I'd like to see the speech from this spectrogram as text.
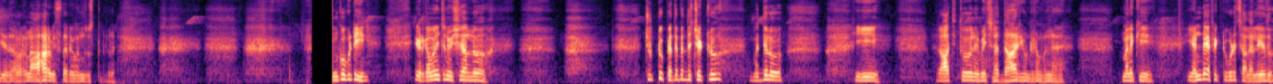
ఎవరైనా ఆహారం ఇస్తారు అని చూస్తున్నారు. ఇంకొకటి ఇక్కడ గమనించిన విషయాల్లో చుట్టూ పెద్ద పెద్ద చెట్లు మధ్యలో ఈ రాతితో నిర్మించిన దారి ఉండడం వల్ల మనకి ఎండ ఎఫెక్ట్ కూడా చాలా లేదు.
